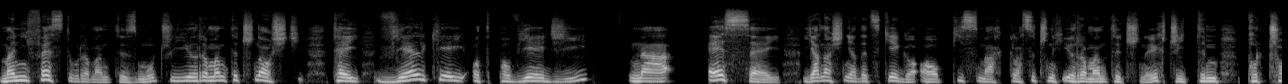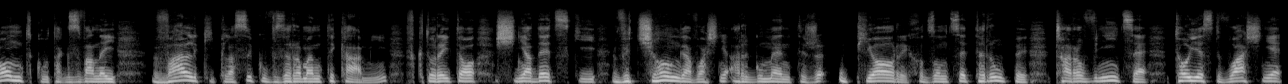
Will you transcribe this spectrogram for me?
manifestu romantyzmu, czyli romantyczności, tej wielkiej odpowiedzi na esej Jana Śniadeckiego o pismach klasycznych i romantycznych, czyli tym początku tak zwanej walki klasyków z romantykami, w której to Śniadecki wyciąga właśnie argumenty, że upiory, chodzące trupy, czarownice to jest właśnie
